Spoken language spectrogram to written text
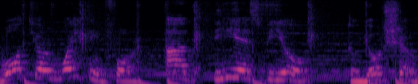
what you're waiting for, add ESPO to your show.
